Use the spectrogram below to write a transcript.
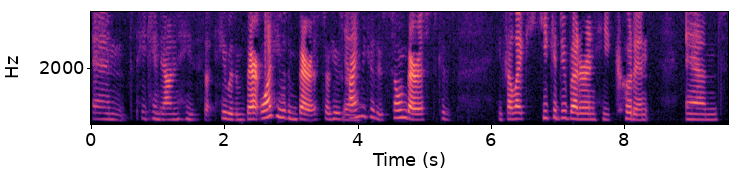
And he came down and he's he was embarrassed. One, he was embarrassed, so he was Yeah. crying because he was so embarrassed because he felt like he could do better and he couldn't and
